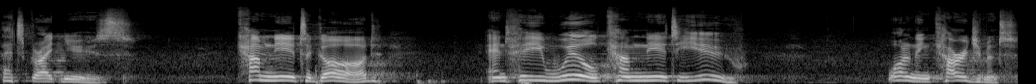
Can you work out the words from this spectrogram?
that's great news. Come near to God and he will come near to you. What an encouragement.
